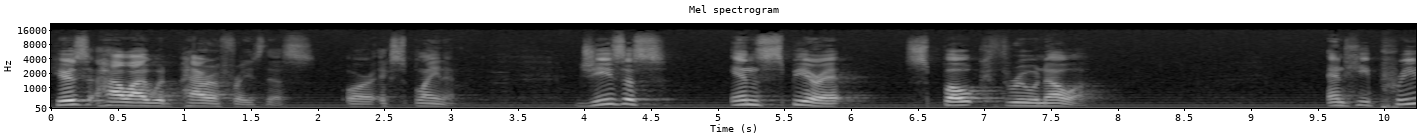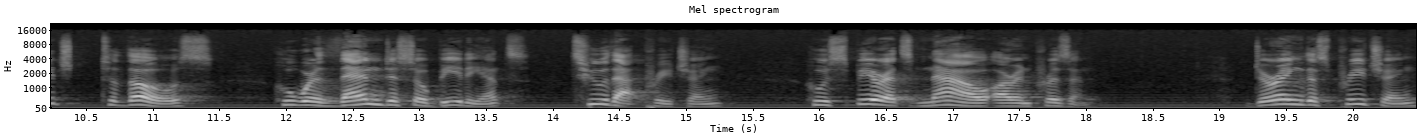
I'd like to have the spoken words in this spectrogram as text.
Here's how I would paraphrase this or explain it Jesus, in spirit, spoke through Noah. And he preached to those who were then disobedient to that preaching, whose spirits now are in prison. During this preaching,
